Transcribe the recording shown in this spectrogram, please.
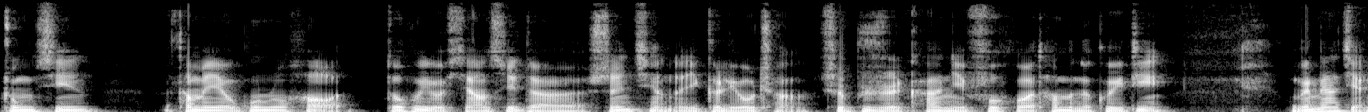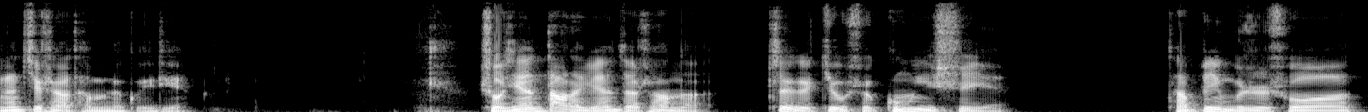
中心。他们也有公众号，都会有详细的申请的一个流程，是不是看你符合他们的规定？我跟大家简单介绍他们的规定。首先，大的原则上呢，这个就是公益事业，它并不是说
